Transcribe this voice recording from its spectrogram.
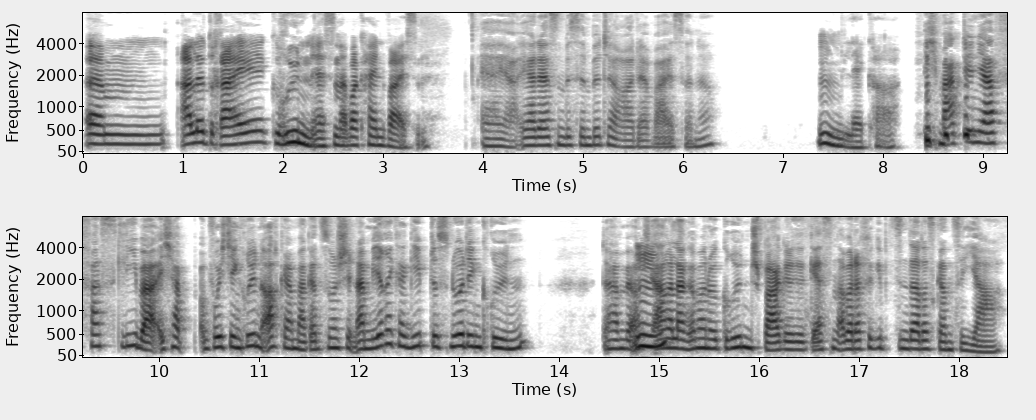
ähm, alle drei grünen essen, aber keinen weißen. Ja, ja, ja, der ist ein bisschen bitterer, der weiße, ne? Mm, lecker. Ich mag den ja fast lieber. Ich habe, obwohl ich den grünen auch gerne mag. Zum Beispiel in Amerika gibt es nur den grünen. Da haben wir auch mhm. jahrelang immer nur grünen Spargel gegessen, aber dafür gibt es den da das ganze Jahr.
